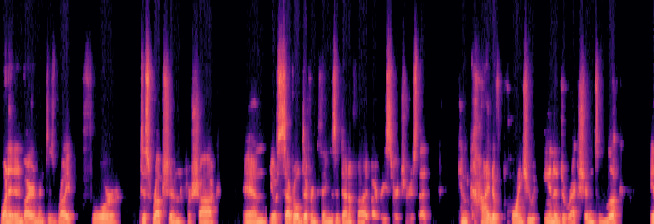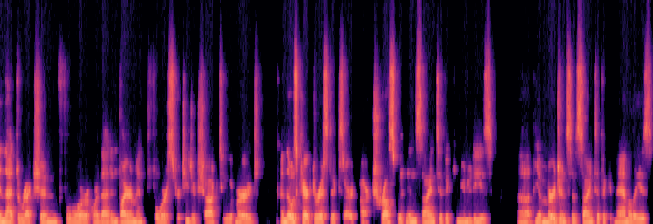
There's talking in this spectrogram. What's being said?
when an environment is ripe for disruption, for shock, and you know several different things identified by researchers that can kind of point you in a direction to look in that direction for or that environment for strategic shock to emerge. And those characteristics are, are trust within scientific communities uh, the emergence of scientific anomalies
